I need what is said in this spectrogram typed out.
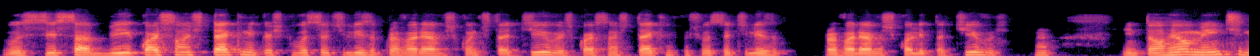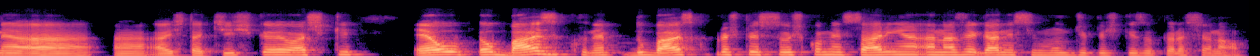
você saber quais são as técnicas que você utiliza para variáveis quantitativas, quais são as técnicas que você utiliza para variáveis qualitativas, né? Então, realmente, né, a, a, a estatística, eu acho que é o, é o básico, né, do básico para as pessoas começarem a, a, navegar nesse mundo de pesquisa operacional.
